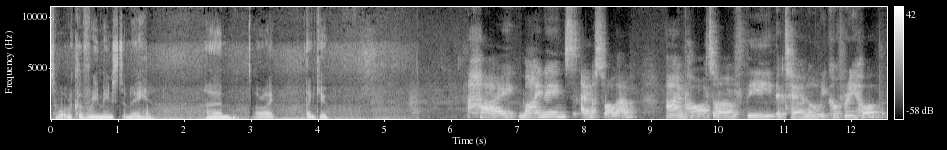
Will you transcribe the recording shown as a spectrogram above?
to what recovery means to me. Um, all right thank you. Hi, my name's Emma Swallow. I'm part of the Eternal Recovery Hub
